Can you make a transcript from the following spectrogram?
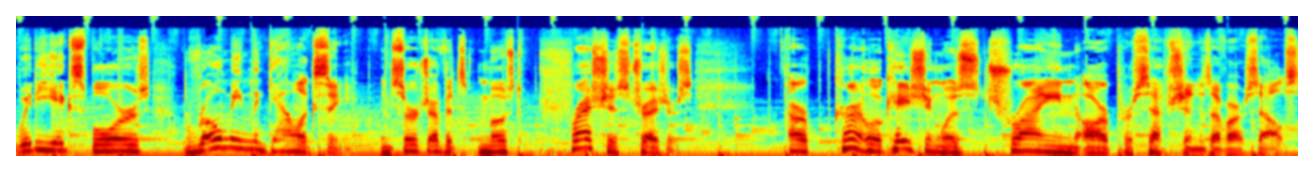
witty explorers roaming the galaxy in search of its most precious treasures. Our current location was trying our perceptions of ourselves.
